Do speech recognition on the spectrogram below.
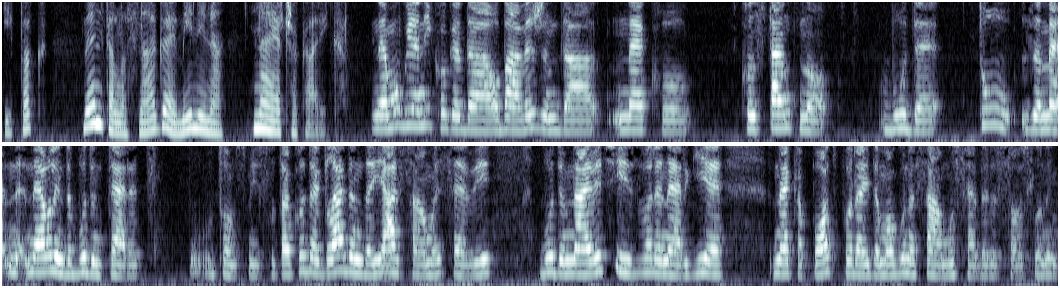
Ipak, mentalna snaga je Minina najjača karika. Ne mogu ja nikoga da obavežem da neko konstantno bude tu za me, ne, ne volim da budem teret u, u tom smislu. Tako da gledam da ja samoj sebi budem najveći izvor energije, neka potpora i da mogu na samu sebe da se oslonim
